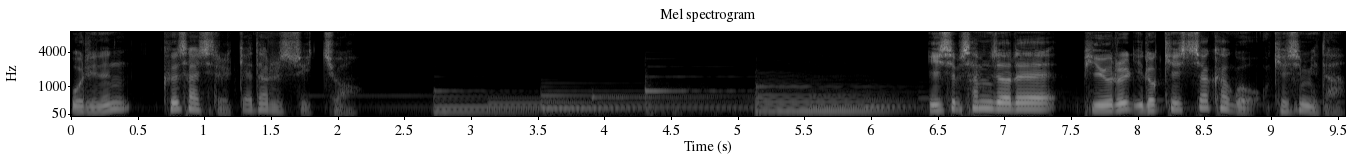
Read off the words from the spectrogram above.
우리는 그 사실을 깨달을 수 있죠. 23절의 비유를 이렇게 시작하고 계십니다.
